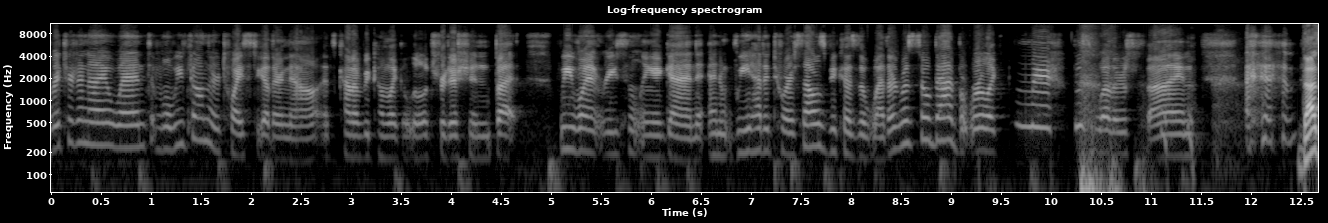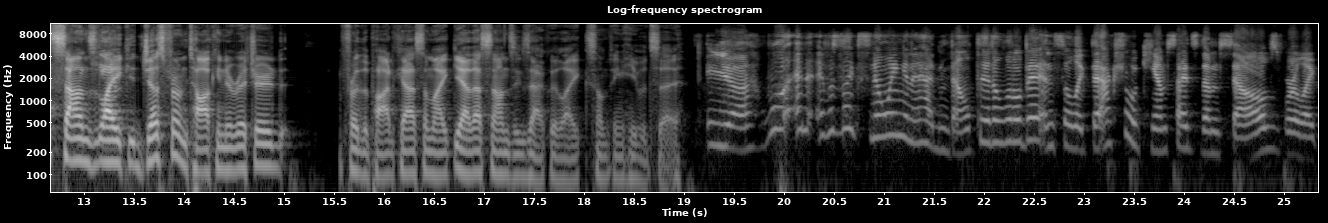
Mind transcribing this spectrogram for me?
Richard and I went. Well, we've gone there twice together now. It's kind of become like a little tradition, but we went recently again and we had it to ourselves because the weather was so bad, but we're like, meh, this weather's fine. that sounds yeah. like, just from talking to Richard for the podcast, I'm like, yeah, that sounds exactly like something he would say. Yeah. Well, and it was like snowing and it had melted a little bit. And so, like, the actual campsites themselves were like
